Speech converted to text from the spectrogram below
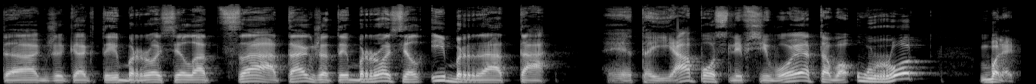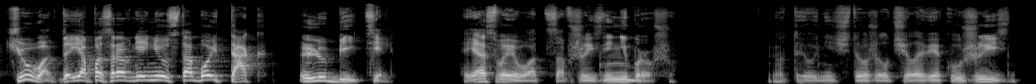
Так же, как ты бросил отца, так же ты бросил и брата. Это я после всего этого урод? Блядь, чувак, да я по сравнению с тобой так, любитель. Я своего отца в жизни не брошу. Но ты уничтожил человеку жизнь.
